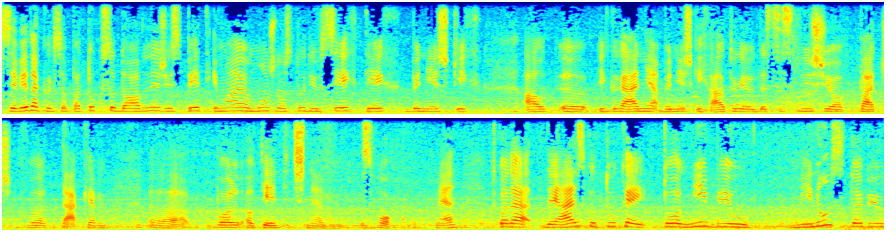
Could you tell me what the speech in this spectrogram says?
seveda, ker so pa tako sodobne, že spet imajo možnost tudi vseh teh beneških avt, uh, igranja, beneških avtorjev, da se slišijo pač v takem uh, bolj avtentičnem zvoku. Ne? Tako da dejansko tukaj to ni bil minus, to je bil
